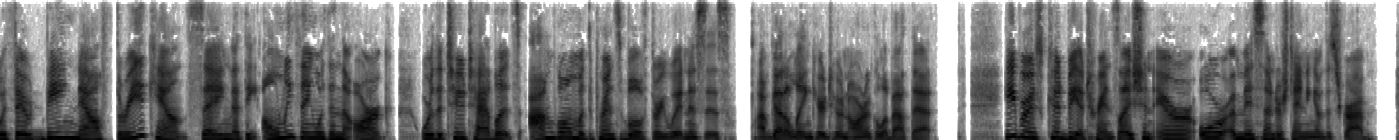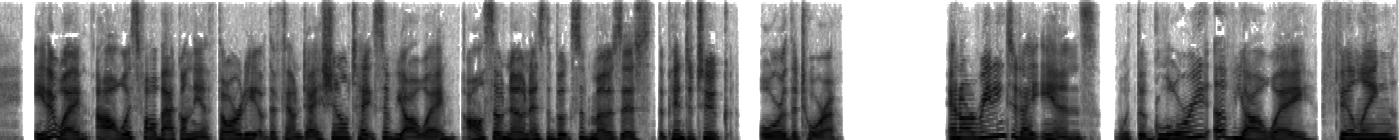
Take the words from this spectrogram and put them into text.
With there being now three accounts saying that the only thing within the ark were the two tablets, I'm going with the principle of three witnesses. I've got a link here to an article about that. Hebrews could be a translation error or a misunderstanding of the scribe. Either way, I always fall back on the authority of the foundational texts of Yahweh, also known as the books of Moses, the Pentateuch, or the Torah. And our reading today ends with the glory of Yahweh filling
